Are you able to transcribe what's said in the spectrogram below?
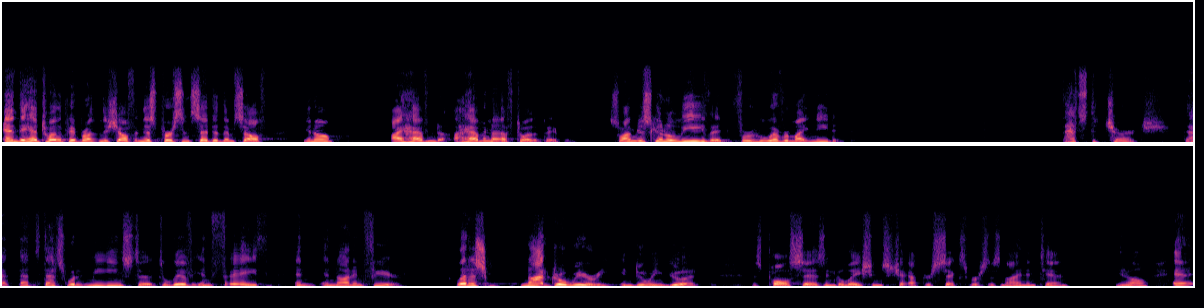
And they had toilet paper on the shelf, and this person said to themselves, You know, I haven't I have enough toilet paper. So I'm just going to leave it for whoever might need it. That's the church. That, that's, that's what it means to, to live in faith and, and not in fear. Let us not grow weary in doing good, as Paul says in Galatians chapter 6, verses 9 and 10. You know, and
